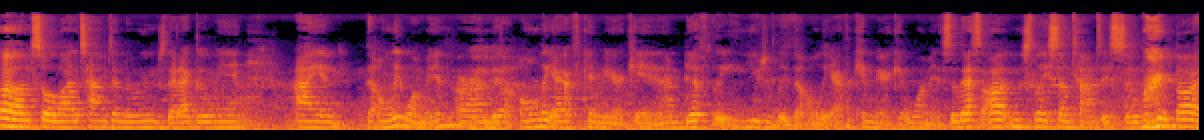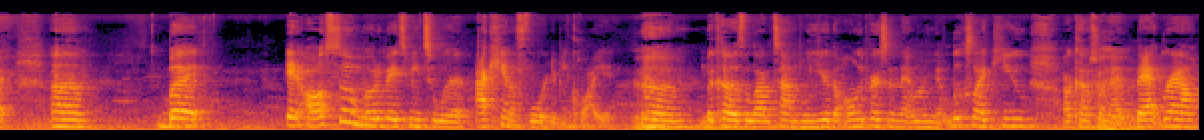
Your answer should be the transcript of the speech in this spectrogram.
Um, so a lot of times in the rooms that I go in, I am the only woman, or I'm the only African American, and I'm definitely usually the only African American woman. So that's honestly sometimes a sobering thought. Um, but it also motivates me to where I can't afford to be quiet. Um, because a lot of times when you're the only person in that room that looks like you or comes from that background,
